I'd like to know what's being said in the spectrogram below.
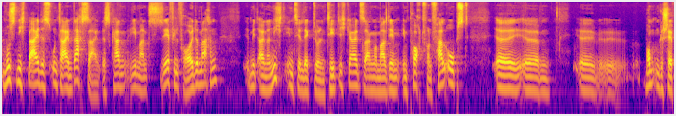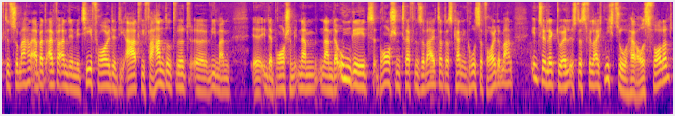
muss nicht beides unter einem Dach sein. Es kann jemand sehr viel Freude machen mit einer nicht intellektuellen Tätigkeit, sagen wir mal dem Import von Fallobst, äh, äh, äh, Bombengeschäfte zu machen, aber einfach an der Metierfreude, die Art, wie verhandelt wird, äh, wie man äh, in der Branche miteinander umgeht, Branchentreffen und so weiter, das kann ihm große Freude machen. Intellektuell ist das vielleicht nicht so herausfordernd,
